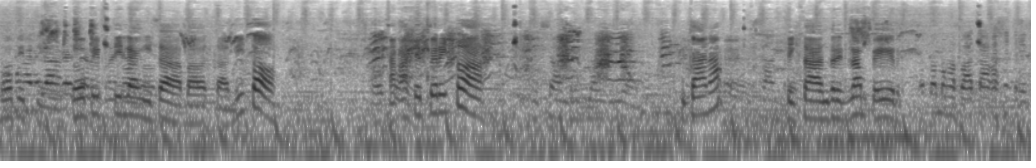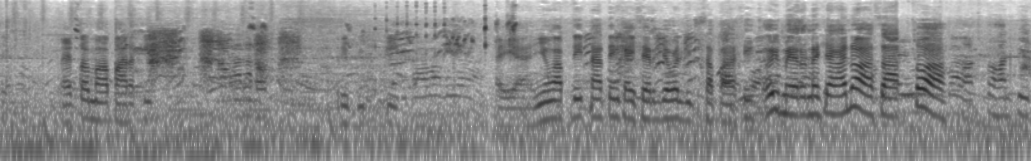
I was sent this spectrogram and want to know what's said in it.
Oh, 250. 250 lang isa bawat ka. Dito. Naka-separate to ah. 600 lang yan. Magkano? 600 lang pair. Ito mga bata kasi 350. Eto mga parakeet. Para ko. 350. Ayan, yung update natin kay Sir Joel dito sa Pasig. Uy, meron na siyang ano ah, sakto ah. Sakto, handpid.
